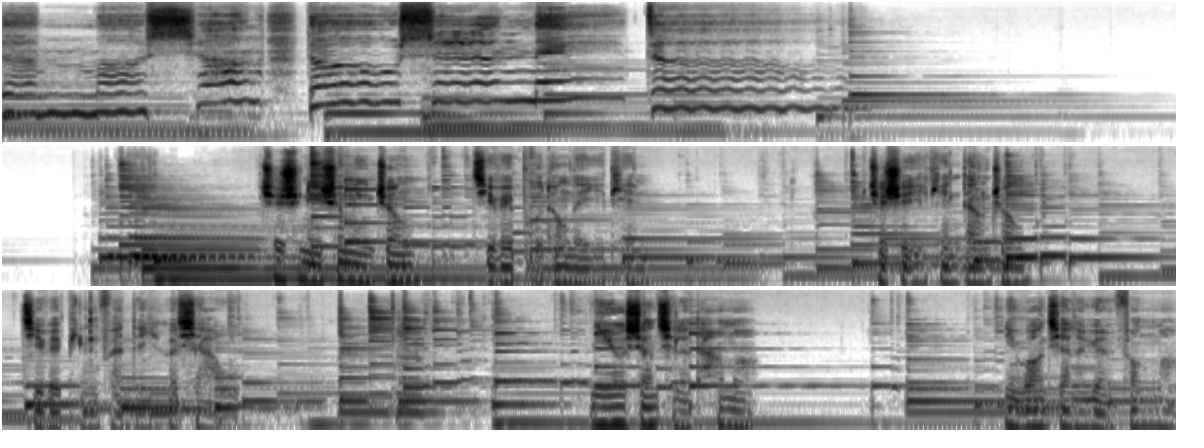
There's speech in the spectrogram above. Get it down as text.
怎么想都是你的这是你生命中极为普通的一天，这是一天当中极为平凡的一个下午。你又想起了他吗？你望见了远方吗？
